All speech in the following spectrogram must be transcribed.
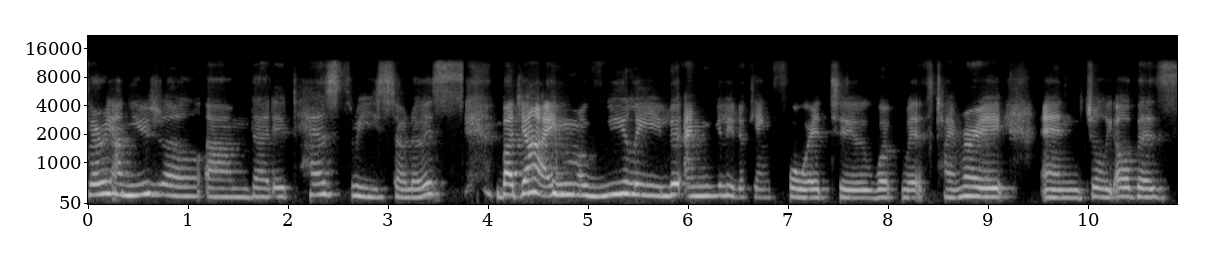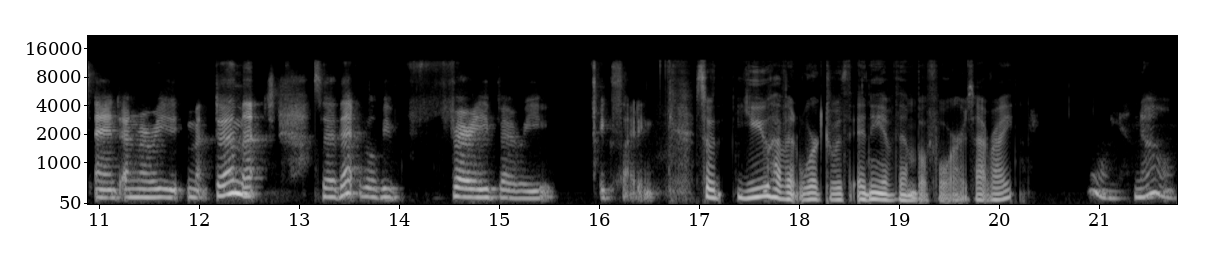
very unusual um, that it has three soloists. But yeah, I'm really I'm really looking forward to work with Tai Murray and Julie Albers and Anne Marie McDermott. So that will be very very exciting. So you haven't worked with any of them before, is that right? Oh, no.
